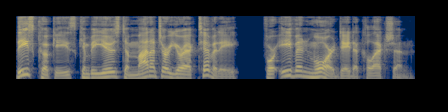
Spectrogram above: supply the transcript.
These cookies can be used to monitor your activity for even more data collection.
